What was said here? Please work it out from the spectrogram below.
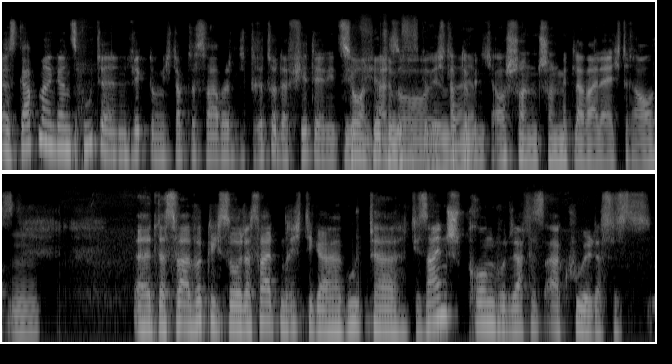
es gab mal ganz gute Entwicklung. Ich glaube, das war aber die dritte oder vierte Edition. Die vierte also ich glaube, da ja. bin ich auch schon, schon mittlerweile echt raus. Mhm. Äh, das war wirklich so, das war halt ein richtiger guter Designsprung, wo du dachtest, ah cool, das ist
